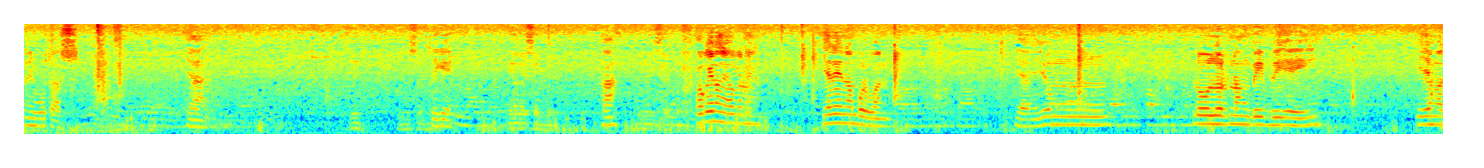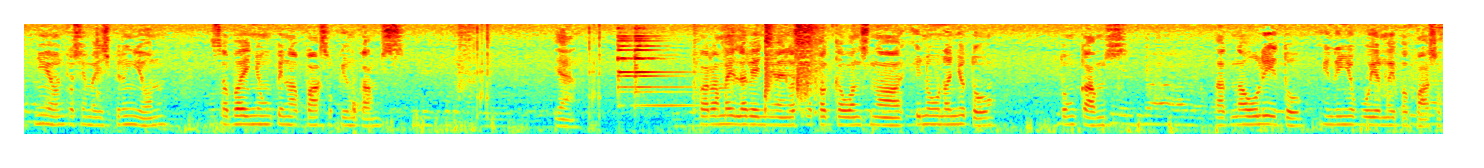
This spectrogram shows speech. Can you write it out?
Ano yung butas? Yan. Sige. Ha? Okay lang yan, okay lang yan. Yan yung number one. Yan, yung roller ng BBA, iangat nyo yun kasi may spring yun. Sabay nyong pinapasok yung cams. Yan. Para may lagay nyo yan. Kasi kapag ka once na inuna nyo to, itong cams, at nahuli ito, hindi nyo po yan may papasok.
